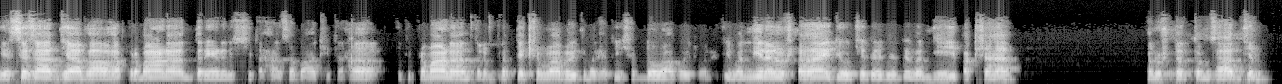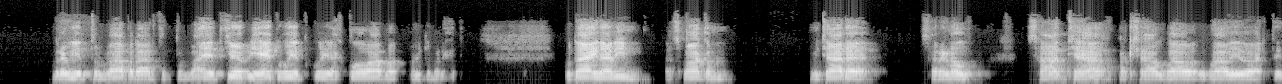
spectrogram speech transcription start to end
यस्य साध्याभावः प्रमाणान्तरेण निश्चितः स बाधितः इति प्रमाणान्तरं प्रत्यक्षं वा भवितुमर्हति, शब्दो वा भवितुमर्हति। वह्निरनुष्ठः इति उच्यते चेत् वह्निः पक्षः अनुष्ठत्वं साध्यं, द्रव्यत्वं वा पदार्थत्वं वा यत्किमपि हेतुः, यत्को यः को वा भवितुमर्हति। कुतः इदानीम् अस्माकं विचार सरणौ साध्यः पक्षः उभाव उभाव एव वर्तते।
